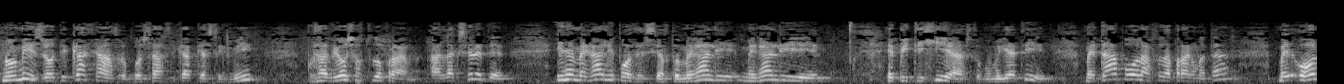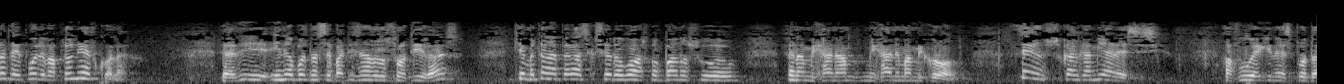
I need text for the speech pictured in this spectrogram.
Νομίζω ότι κάθε άνθρωπος θα έρθει κάποια στιγμή που θα βιώσει αυτό το πράγμα. Αλλά ξέρετε, είναι μεγάλη υπόθεση αυτό, μεγάλη, μεγάλη επιτυχία, ας το πούμε. Γιατί μετά από όλα αυτά τα πράγματα, με, όλα τα υπόλοιπα πλέον είναι εύκολα. Δηλαδή είναι όπως να σε πατήσει ένας στρωτήρα και μετά να περάσει, ξέρω εγώ, ας πούμε, πάνω σου ένα μηχάνημα, μηχάνημα μικρό. Δεν σου κάνει καμία αίσθηση αφού έγινες πρώτα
